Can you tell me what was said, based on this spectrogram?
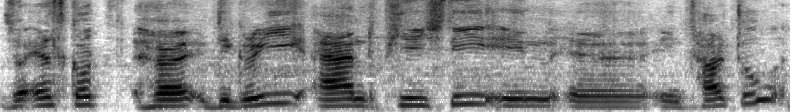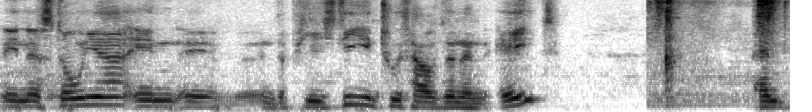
so Els got her degree and PhD in uh, in Tartu in Estonia in, uh, in the PhD in 2008, and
